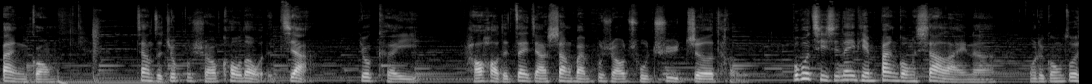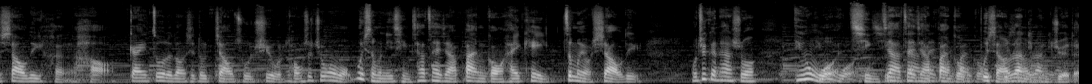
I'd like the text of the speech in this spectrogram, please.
办公，这样子就不需要扣到我的假，又可以好好的在家上班，不需要出去折腾。不过其实那一天办公下来呢。我的工作效率很好，该做的东西都交出去。我的同事就问我，为什么你请假在家办公还可以这么有效率？我就跟他说，因为我请假在家办公，不想要让你们觉得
